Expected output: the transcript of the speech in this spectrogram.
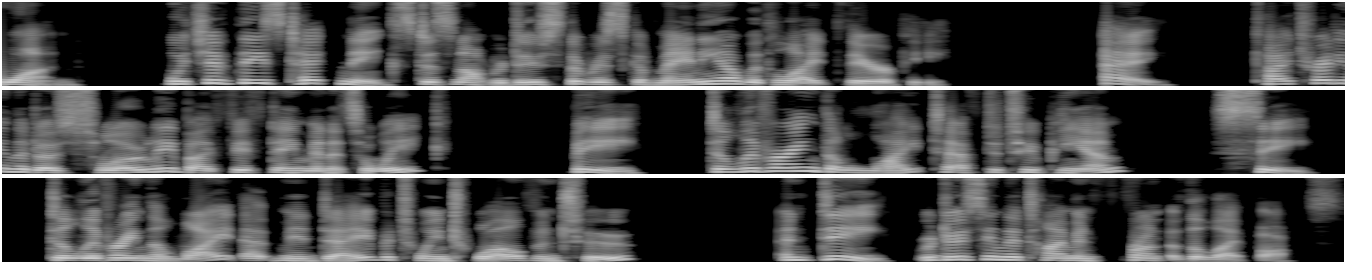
One, which of these techniques does not reduce the risk of mania with light therapy? A. Titrating the dose slowly by 15 minutes a week. B. Delivering the light after 2 p.m. C. Delivering the light at midday between 12 and 2. And D. Reducing the time in front of the light box.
